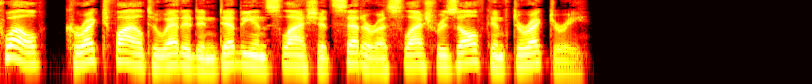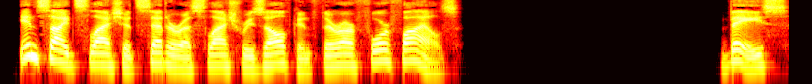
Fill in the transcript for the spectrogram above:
Twelve, correct file to edit in Debian slash etc slash resolvconf directory. Inside slash etc slash resolvconf there are four files base,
